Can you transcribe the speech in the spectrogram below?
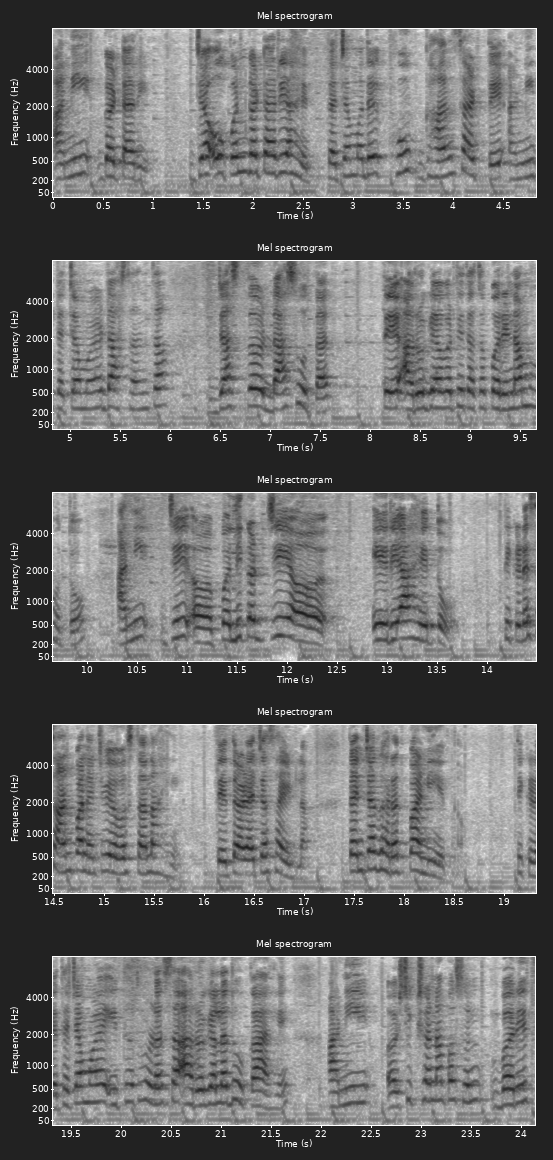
आणि गटारी. ज्या ओपन गटारी आहेत त्याच्यामध्ये खूप घाण साठते आणि त्याच्यामुळे डासांचा जास्त डास होतात ते आरोग्यावरती त्याचा परिणाम होतो. आणि जे पलीकडची एरिया आहे तो तिकडे सांडपाण्याची व्यवस्था नाही ते तळ्याच्या साईडला. त्यांच्या घरात पाणी येतं तिकडे. त्याच्यामुळे इथं थोडंसं आरोग्याला धोका आहे आणि शिक्षणापासून बरेच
